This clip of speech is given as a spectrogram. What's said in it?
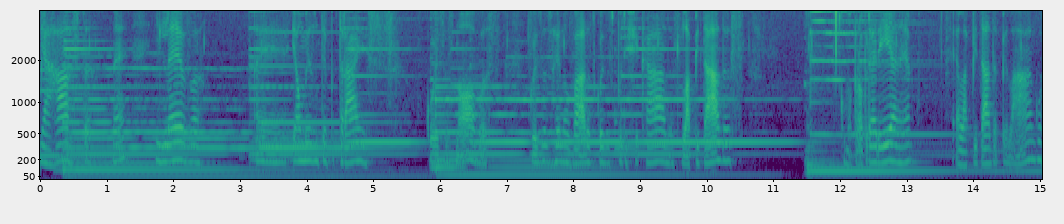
e arrasta, né? E leva é, e ao mesmo tempo traz coisas novas, coisas renovadas, coisas purificadas, lapidadas, como a própria areia, né? É lapidada pela água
